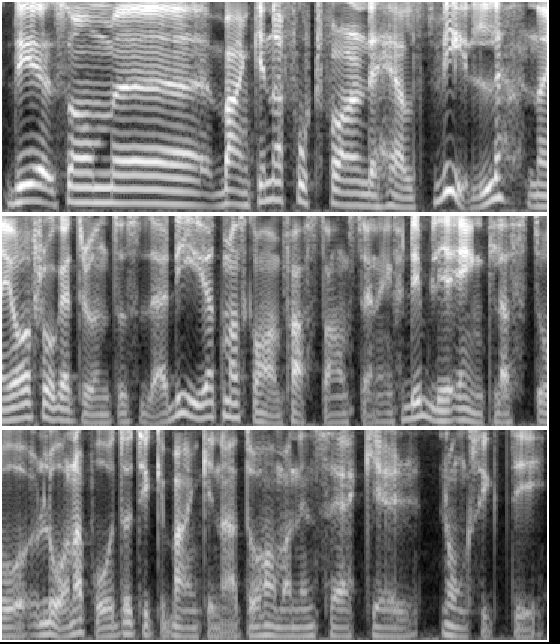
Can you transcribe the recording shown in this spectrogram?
Det som eh, bankerna fortfarande helst vill, när jag har frågat runt och sådär, det är att man ska ha en fast anställning, för det blir enklast att låna på. Då tycker bankerna att då har man en säker, långsiktig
